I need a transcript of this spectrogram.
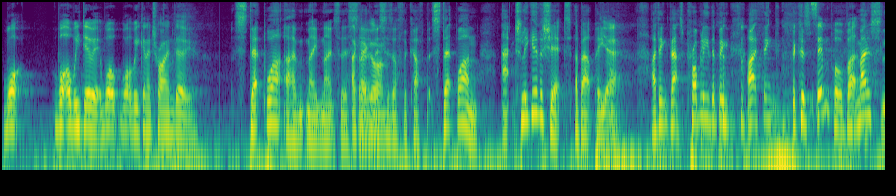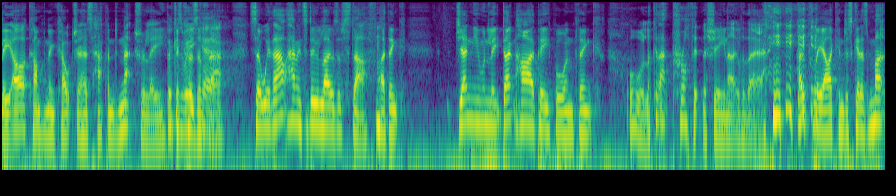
what what are we doing? What what are we going to try and do? Step one, I haven't made notes of this, Okay, so this on. is off the cuff. But step one, actually give a shit about people. Yeah. I think that's probably the big. I think because Simple, but mostly our company culture has happened naturally Because because, of care. that. So without having to do loads of stuff, I think genuinely don't hire people and think, oh, look at that profit machine over there. Hopefully, I can just get as mu-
